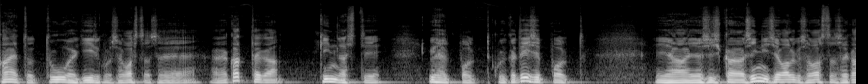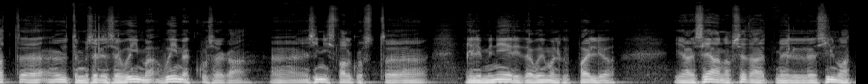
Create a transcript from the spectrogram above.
kaetud UV-kiirguse vastase kattega, kindlasti ühelt poolt kui ka teiselt poolt ja, ja siis ka sinise valguse vastase katte, ütleme sellise võime, võimekusega äh, sinist valgust äh, elimineerida võimalikult palju. Ja see annab seda, et meil silmad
